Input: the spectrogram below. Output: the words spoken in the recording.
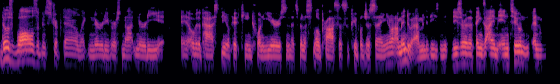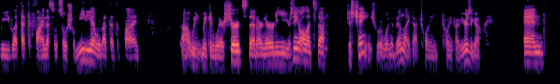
those walls have been stripped down like nerdy versus not nerdy eh, over the past you know 15 20 years and that's been a slow process of people just saying you know i'm into it i'm into these these are the things i'm into and, and we let that define us on social media we let that define uh, we, we can wear shirts that are nerdy you're seeing all that stuff just change where it wouldn't have been like that 20 25 years ago and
